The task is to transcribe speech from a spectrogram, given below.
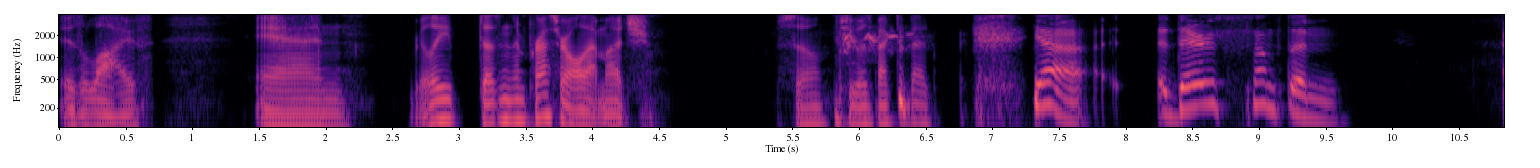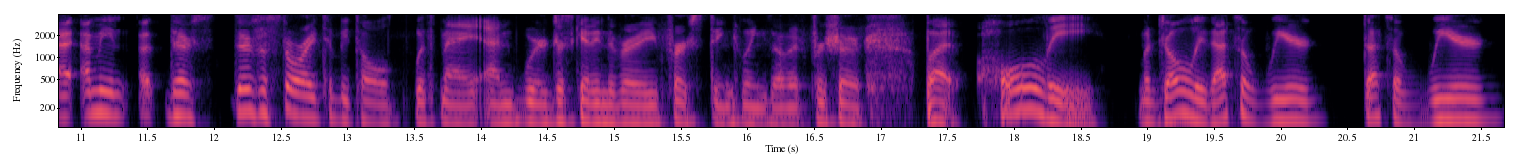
is alive and really doesn't impress her all that much. So she goes back to bed. yeah, there's something. I, I mean, uh, there's there's a story to be told with May, and we're just getting the very first inklings of it for sure. But holy majoli, that's a weird that's a weird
